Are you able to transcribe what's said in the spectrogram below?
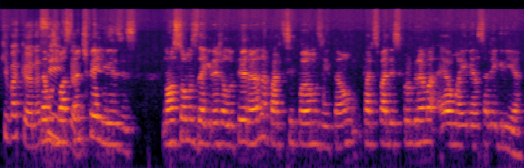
Que bacana. Estamos bastante felizes. Nós somos da Igreja Luterana, participamos, então, participar desse programa é uma imensa alegria.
